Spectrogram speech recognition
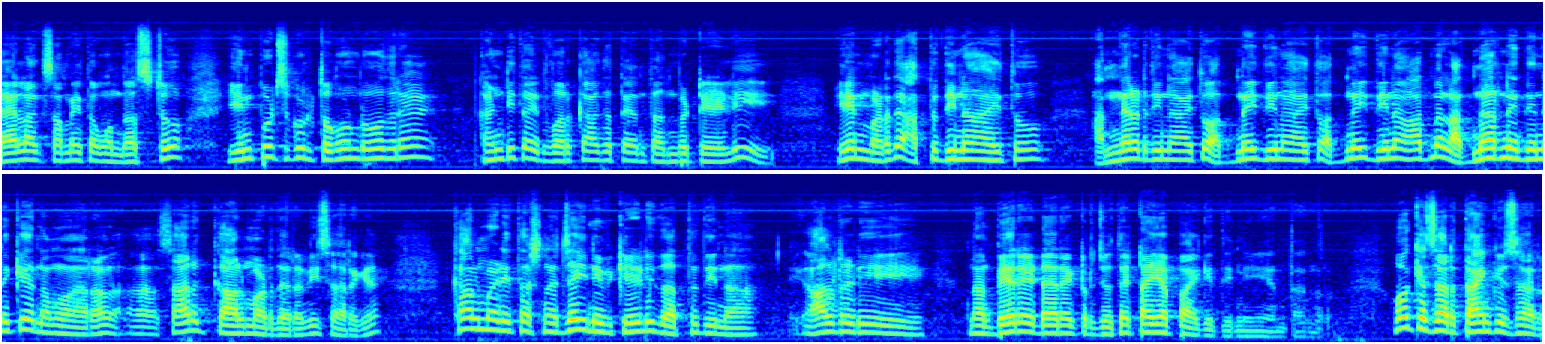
ಡೈಲಾಗ್ ಸಮೇತ ಒಂದಷ್ಟು ಇನ್ಪುಟ್ಸ್ಗಳು ತೊಗೊಂಡು ಹೋದರೆ ಖಂಡಿತ ಇದು ವರ್ಕ್ ಆಗುತ್ತೆ ಅಂತ ಅಂದ್ಬಿಟ್ಟು ಹೇಳಿ ಏನು ಮಾಡಿದೆ, ಹತ್ತು ದಿನ ಆಯಿತು, ಹನ್ನೆರಡು ದಿನ ಆಯಿತು, ಹದಿನೈದು ದಿನ ಆಯಿತು, ಹದಿನೈದು ದಿನ ಆದಮೇಲೆ ಹದಿನಾರನೇ ದಿನಕ್ಕೆ ನಮ್ಮ ರ ಸಾರ್ಗೆ ಕಾಲ್ ಮಾಡಿದೆ ರವಿ ಸಾರಿಗೆ ಕಾಲ್ ಮಾಡಿದ ತಕ್ಷಣ, ಜೈ, ನೀವು ಕೇಳಿದ ಹತ್ತು ದಿನ ಆಲ್ರೆಡಿ ನಾನು ಬೇರೆ ಡೈರೆಕ್ಟ್ರ್ ಜೊತೆ ಟೈಅಪ್ ಆಗಿದ್ದೀನಿ ಅಂತಂದರು. Okay sir thank you sir,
